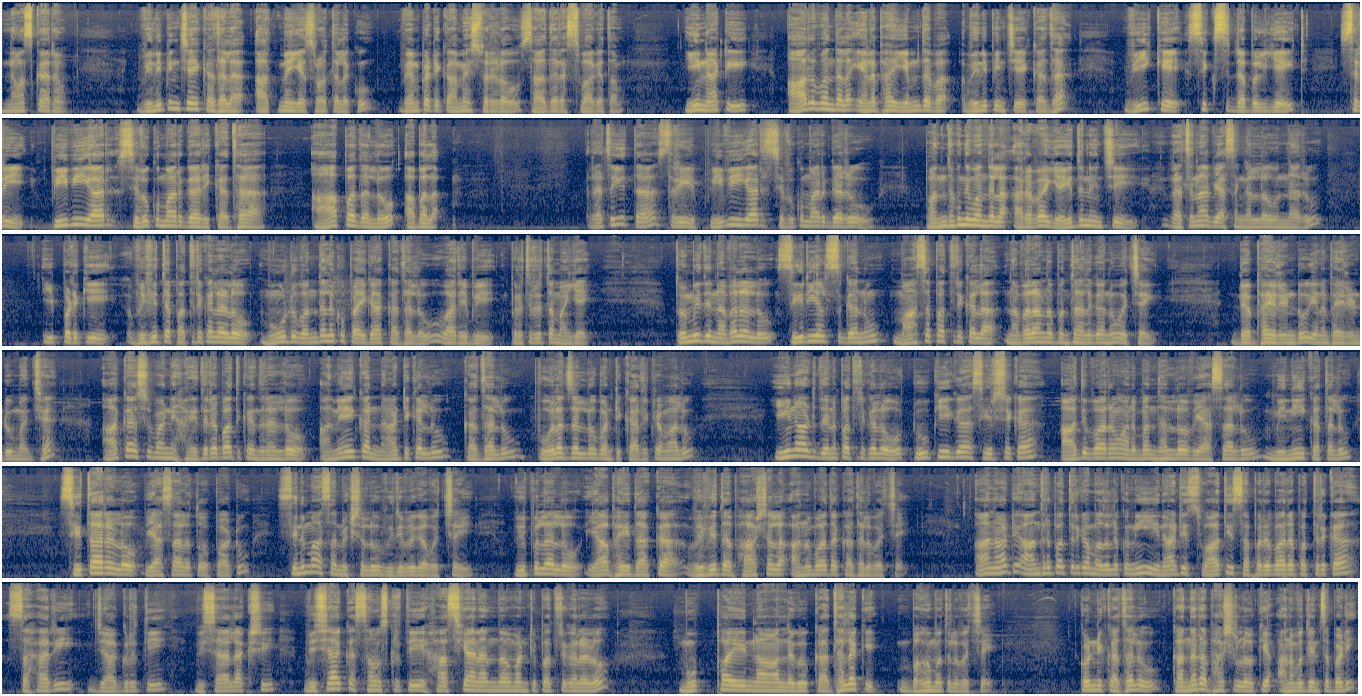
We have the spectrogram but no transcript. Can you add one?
నమస్కారం. వినిపించే కథల ఆత్మీయ శ్రోతలకు వెంపటి కామేశ్వరరావు సాదర స్వాగతం. ఈనాటి ఆరు వందల ఎనభై ఎనిమిదవ వినిపించే కథ VK six double eight Shri PVR Sivakumar గారి కథ ఆపదలో అబల. రచయిత శ్రీ పివిఆర్ శివకుమార్ గారు పంతొమ్మిది వందల అరవై ఐదు నుంచి రచనా వ్యాసంగంలో ఉన్నారు. ఇప్పటికీ వివిధ పత్రికలలో మూడు వందలకు పైగా కథలు వారివి ప్రచురితమయ్యాయి. తొమ్మిది నవలలు సీరియల్స్గాను మాసపత్రికల నవలానుబంధాలుగాను వచ్చాయి. డెబ్భై రెండు ఎనభై రెండు మధ్య ఆకాశవాణి హైదరాబాద్ కేంద్రంలో అనేక నాటికలు కథలు పూలజల్లు వంటి కార్యక్రమాలు ఈనాడు దినపత్రికలో టూకీగా శీర్షిక ఆదివారం అనుబంధంలో వ్యాసాలు మినీ కథలు సితారలో వ్యాసాలతో పాటు సినిమా సమీక్షలు విరివిగా వచ్చాయి. విపులలో యాభై దాకా వివిధ భాషల అనువాద కథలు వచ్చాయి. ఆనాటి ఆంధ్రపత్రిక మొదలుకొని ఈనాటి స్వాతి సపరివార పత్రిక సహరి జాగృతి విశాలాక్షి విశాఖ సంస్కృతి హాస్యానందం వంటి పత్రికలలో ముప్పై నాలుగు కథలకి బహుమతులు వచ్చాయి. కొన్ని కథలు కన్నడ భాషలోకి అనువదించబడి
